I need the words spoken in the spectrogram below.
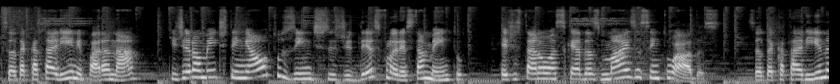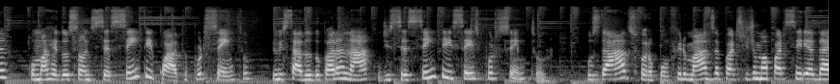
Santa Catarina e Paraná, que geralmente têm altos índices de desflorestamento, registraram as quedas mais acentuadas, Santa Catarina, com uma redução de 64%, e o estado do Paraná, de 66%. Os dados foram confirmados a partir de uma parceria da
